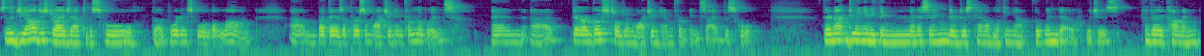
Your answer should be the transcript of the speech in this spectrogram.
So the geologist drives out to the school, the boarding school, alone. Um, but there's a person watching him from the woods, and uh, there are ghost children watching him from inside the school. They're not doing anything menacing, they're just kind of looking out the window, which is a very common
